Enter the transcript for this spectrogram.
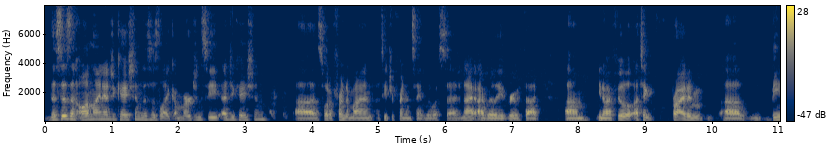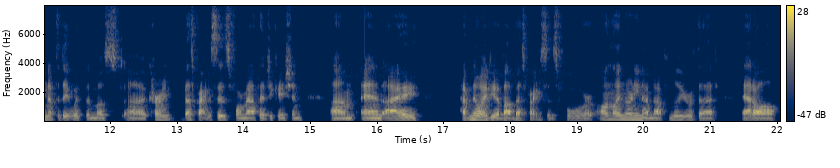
this is an online education. This is like emergency education. Uh, that's what a friend of mine, a teacher friend in St. Louis, said, and I, I really agree with that. Um, you know, I feel I take pride in uh, being up to date with the most uh, current best practices for math education. Um, and I have no idea about best practices for online learning. I'm not familiar with that at all.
